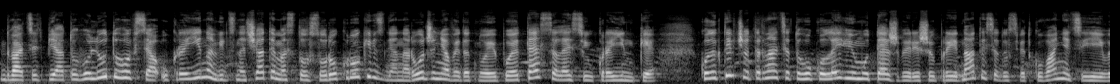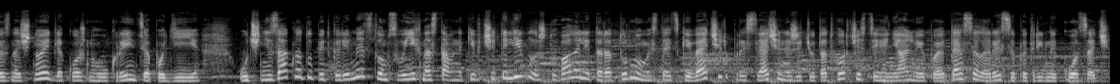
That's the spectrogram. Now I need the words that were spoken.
25 лютого вся Україна відзначатиме 140 років з дня народження видатної поетеси Лесі Українки. Колектив 14-го колегіуму теж вирішив приєднатися до святкування цієї визначної для кожного українця події. Учні закладу під керівництвом своїх наставників-вчителів влаштували літературно-мистецький вечір, присвячений життю та творчості геніальної поетеси Лариси Петрівни Косач.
